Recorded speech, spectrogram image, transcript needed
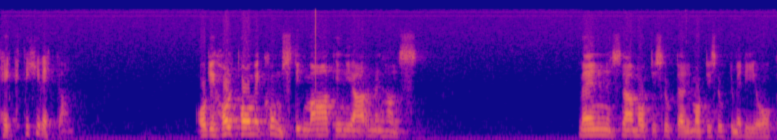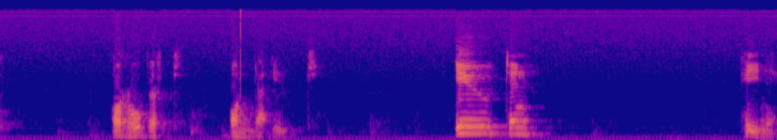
fikk de ikke vekke han. Og de holdt på med kunstig mat inni armen hans. Men snart måtte de slutte, måtte de slutte med det òg. Og Robert ånda ut. Uten pine,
